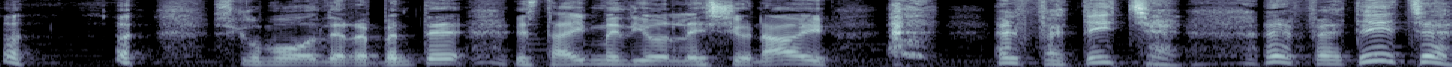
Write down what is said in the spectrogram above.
es como de repente está ahí medio lesionado y. ¡El fetiche! ¡El fetiche!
